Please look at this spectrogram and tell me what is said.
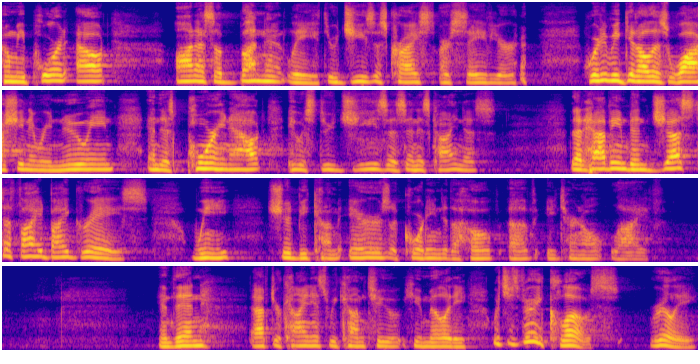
whom he poured out on us abundantly through Jesus Christ our Savior. Where did we get all this washing and renewing and this pouring out? It was through Jesus and his kindness. That having been justified by grace, we should become heirs according to the hope of eternal life. And then after kindness, we come to humility, which is very close, really,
